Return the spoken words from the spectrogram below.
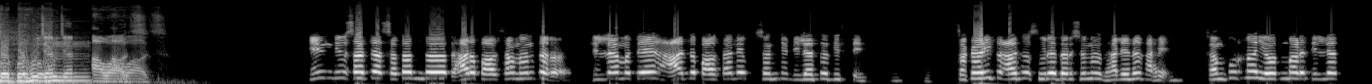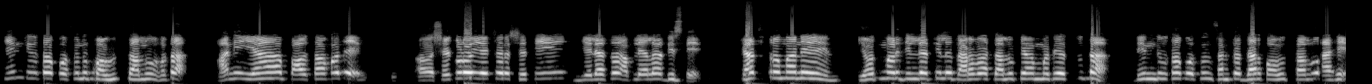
द बहुजन आवाज. तीन दिवसाच्या सतत धार पावसानंतर जिल्ह्यामध्ये आज पावसाने पसंती दिल्याचं दिसते. सकाळीच आज सूर्यदर्शन झालेलं आहे. संपूर्ण यवतमाळ जिल्ह्यात तीन दिवसापासून पाऊस चालू होता आणि या पावसामध्ये शेकडो एकर शेती गेल्याचं आपल्याला दिसते. त्याचप्रमाणे यवतमाळ जिल्ह्यातील दारवा तालुक्यामध्ये सुद्धा तीन दिवसापासून संततधार पाऊस चालू आहे.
